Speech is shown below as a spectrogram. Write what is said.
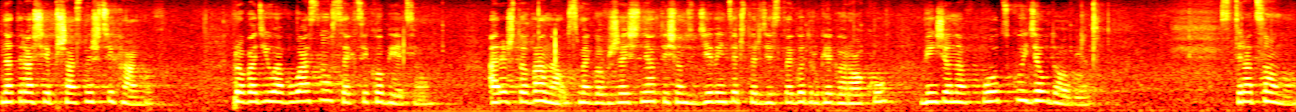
na trasie Przasnysz-Ciechanów. Prowadziła własną sekcję kobiecą. Aresztowana 8 września 1942 roku, więziona w Płocku i Działdowie. Stracono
